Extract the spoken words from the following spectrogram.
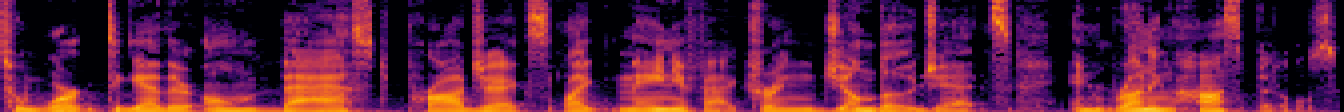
to work together on vast projects like manufacturing jumbo jets and running hospitals.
